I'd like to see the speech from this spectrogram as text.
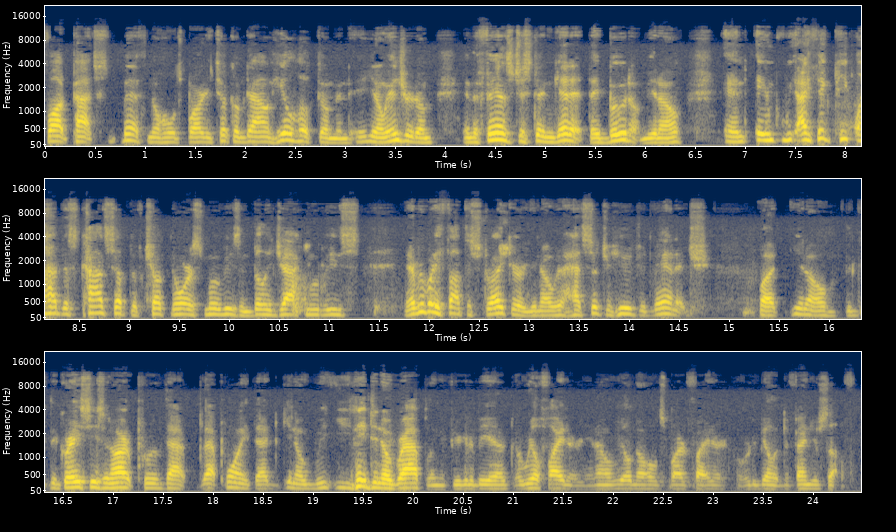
fought Pat Smith, no holds barred. He took him down, heel hooked him, and you know injured him, and the fans just didn't get it. They booed him, you know, and, and we, I think people had this concept of Chuck Norris movies and Billy Jack movies. And everybody thought the striker, you know, had such a huge advantage. But you know, the, the Gracies and Art proved that that point that you know we, you need to know grappling if you're going to be a, a real fighter, you know, real no holds barred fighter, or to be able to defend yourself.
